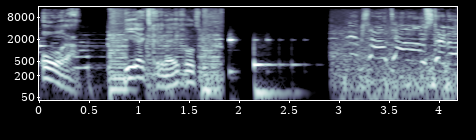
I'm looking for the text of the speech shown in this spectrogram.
Ora. Direct geregeld. Amsterdam!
